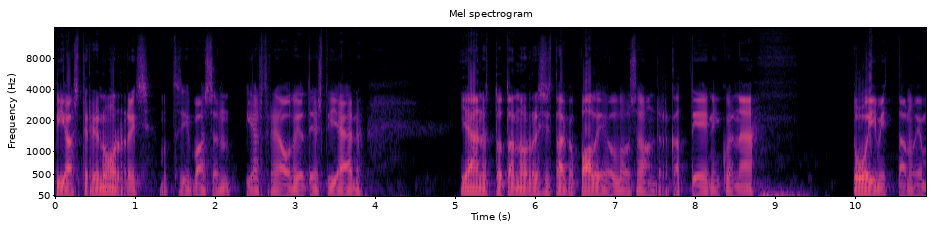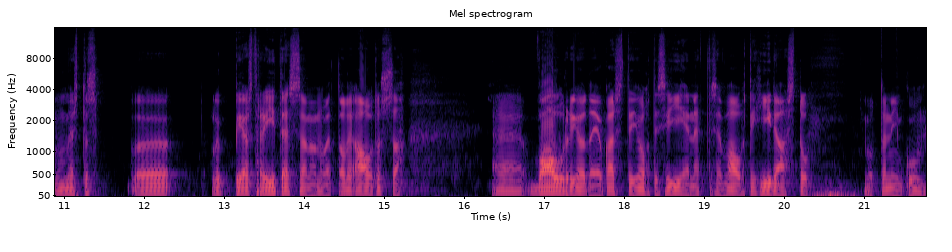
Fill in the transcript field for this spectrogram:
Piastri Norris, mutta siinä vaiheessa Piastrihan oli jo tietysti jäänyt, jäänyt tota Norrisista aika paljon, jolloin se undercut ei niin kuin enää toimittanut. Ja mun mielestä tuossa öö, oli Piastri itse sanonut, että oli autossa vauriota, joka sitten johti siihen, että se vauhti hidastui. Mutta niin kuin,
